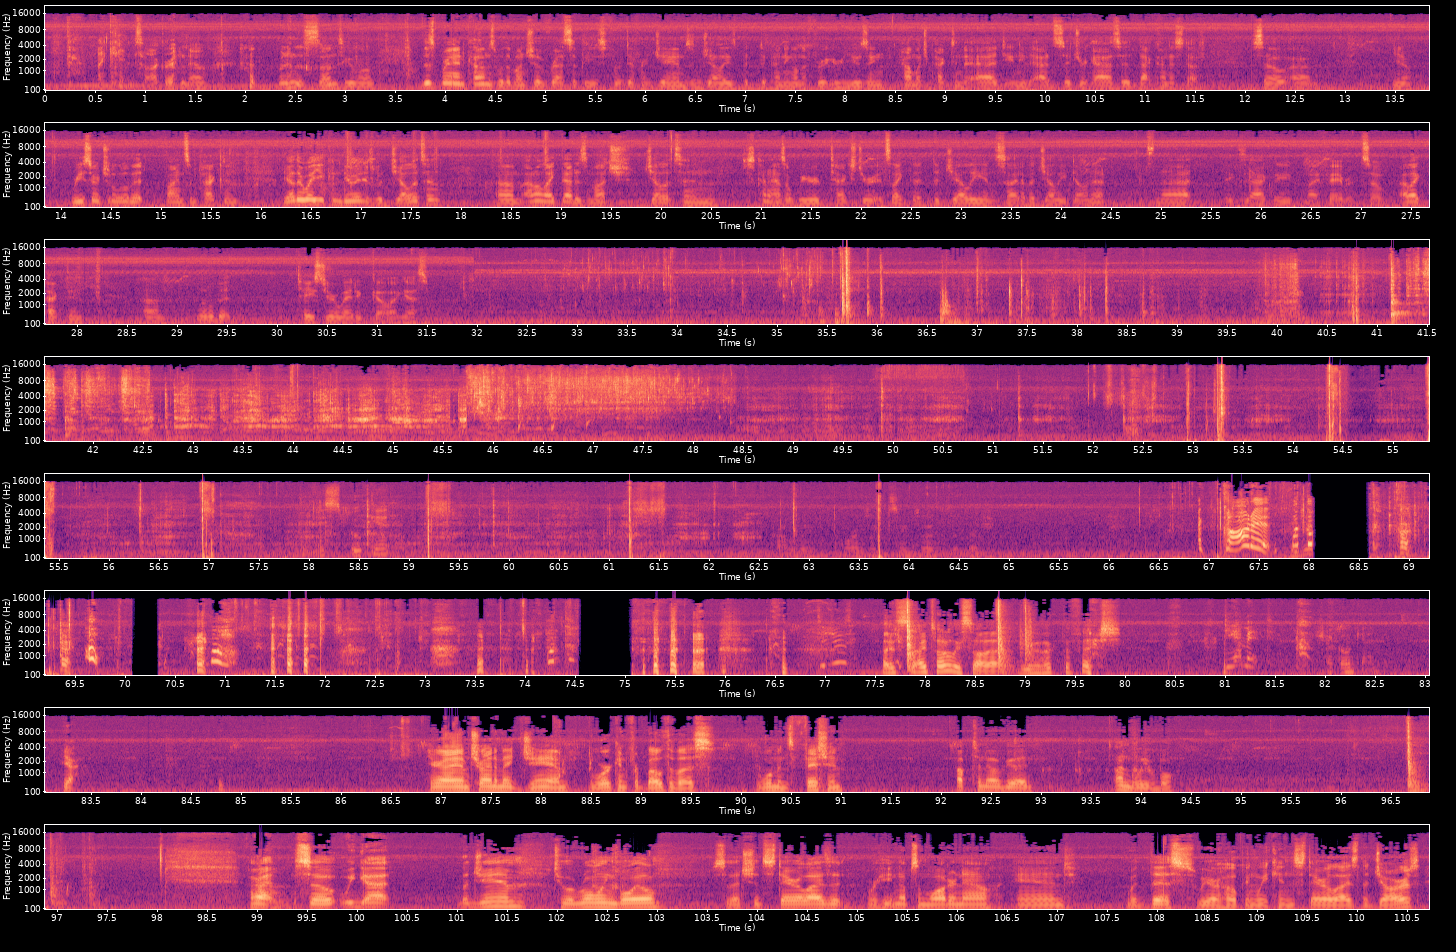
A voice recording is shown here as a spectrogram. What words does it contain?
I can't talk right now. I've been in the sun too long. This brand comes with a bunch of recipes for different jams and jellies, but depending on the fruit you're using, how much pectin to add, do you need to add citric acid, that kind of stuff. So, um, you know, research it a little bit, find some pectin. The other way you can do it is with gelatin. Um, I don't like that as much. Gelatin just kind of has a weird texture. It's like the, the jelly inside of a jelly donut. It's not exactly my favorite. So I like pectin. Um, a little bit tastier way to go, I guess. Spook it? Probably. Worm's like the same size as the fish. I got it! What the? Did you? I, s- I totally saw that. You hooked the fish. Damn it! Should I go again? Yeah. Here I am trying to make jam, working for both of us. The woman's fishing. Up to no good. Unbelievable. Alright, so we got the jam to a rolling boil, so that should sterilize it. We're heating up some water now, and with this, we are hoping we can sterilize the jars.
